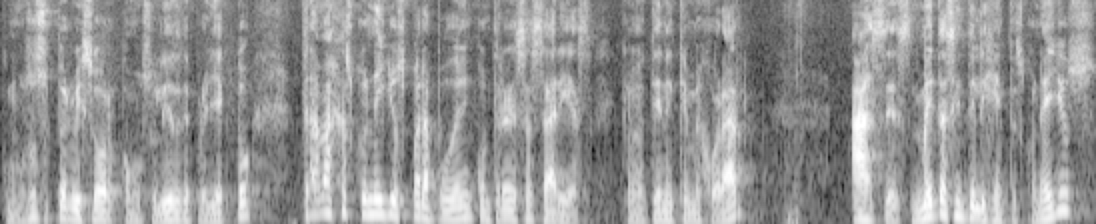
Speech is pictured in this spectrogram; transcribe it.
como su supervisor, como su líder de proyecto, trabajas con ellos para poder encontrar esas áreas que no tienen que mejorar haces metas inteligentes con ellos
